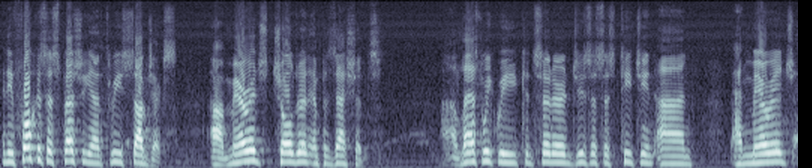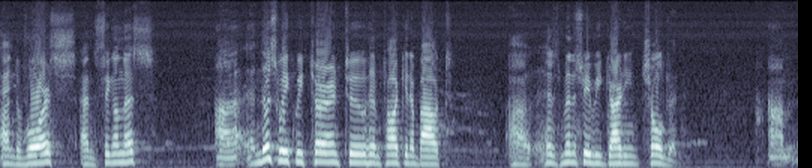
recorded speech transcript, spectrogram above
And he focuses especially on three subjects uh, marriage, children, and possessions. Uh, last week we considered Jesus' teaching on, on marriage, and divorce, and singleness. Uh, and this week we turn to him talking about uh, his ministry regarding children. Um,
